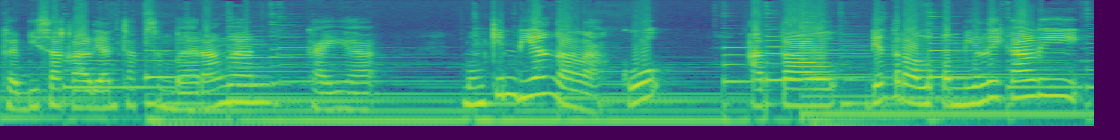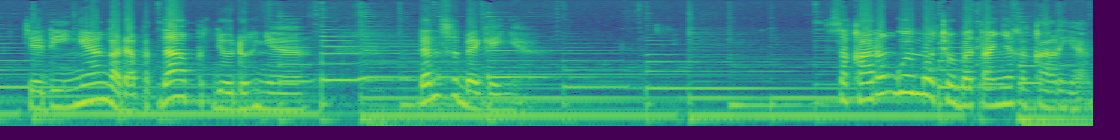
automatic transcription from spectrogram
gak bisa kalian cap sembarangan, kayak mungkin dia gak laku, atau dia terlalu pemilih kali, jadinya gak dapet-dapet jodohnya, dan sebagainya. Sekarang gue mau coba tanya ke kalian.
